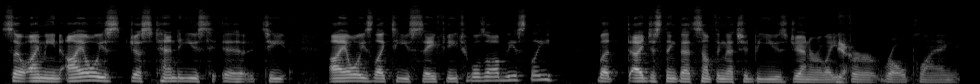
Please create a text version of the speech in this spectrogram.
So I mean, I always just tend to use uh, to I always like to use safety tools, obviously, but I just think that's something that should be used generally yeah. for role playing.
